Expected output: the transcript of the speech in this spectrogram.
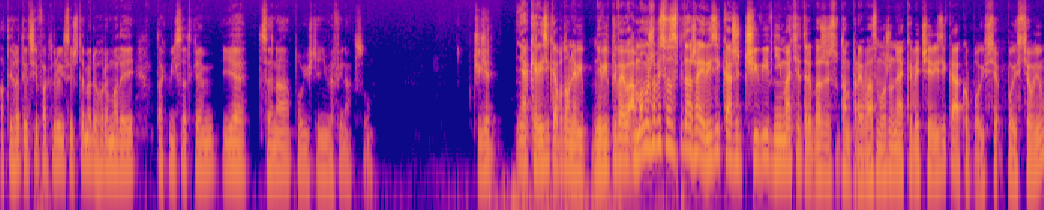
A tyhle ty tři faktory, když sečteme dohromady, tak výsledkem je cena pojištění ve Finaxu. Čiže nejaké rizika potom nevy, nevyplývajú. A možno by som sa spýtal, že aj rizika, že či vy vnímate treba, že sú tam pre vás možno nejaké väčšie rizika ako poisťovňu?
